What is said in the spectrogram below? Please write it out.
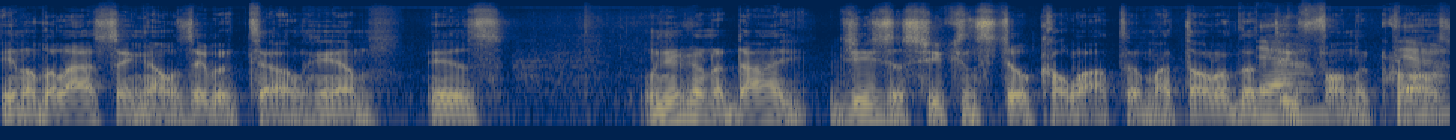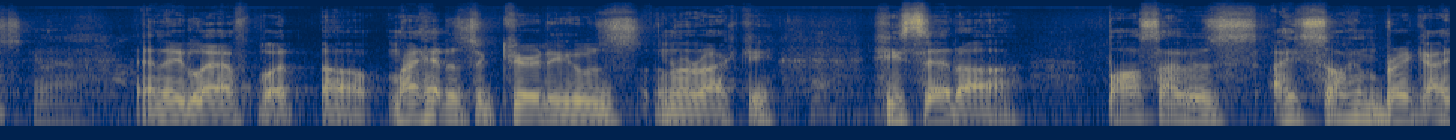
you know, the last thing I was able to tell him is, when you're going to die, Jesus, you can still call out to him. I thought of the Yeah. thief on the Yeah. cross. And he left, but uh, my head of security, who was an Iraqi, he said, uh, "Boss, I was, I saw him break. I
